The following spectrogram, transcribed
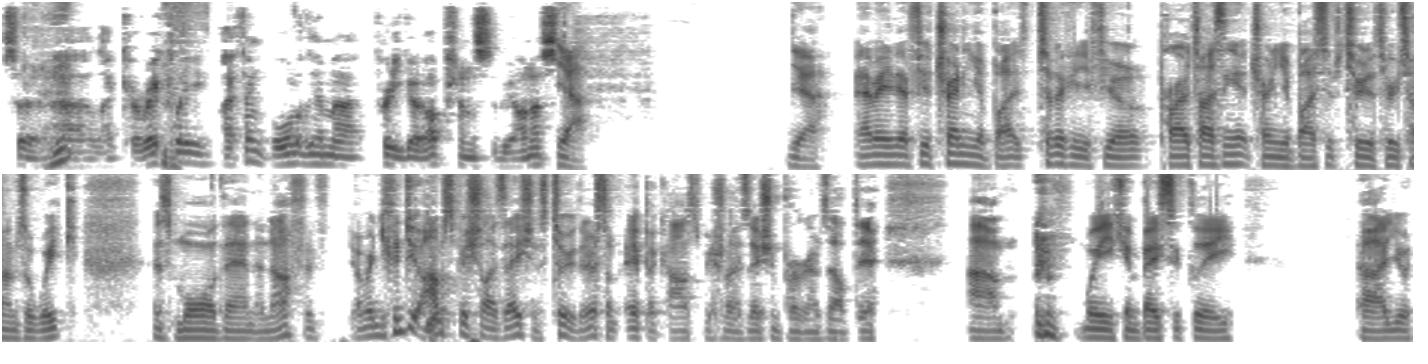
so mm-hmm. uh, like correctly. I think all of them are pretty good options to be honest. Yeah. Yeah, I mean, if you're training your biceps, typically if you're prioritizing it, training your biceps two to three times a week is more than enough. If, I mean, you can do arm specializations too. There are some epic arm specialization programs out there um, where you can basically, uh, you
